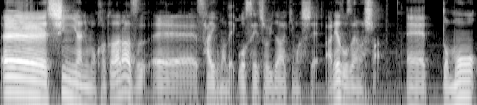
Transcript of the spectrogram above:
えー、深夜にもかかわらず、えー、最後までご清聴いただきましてありがとうございました。えー、っと、もう、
